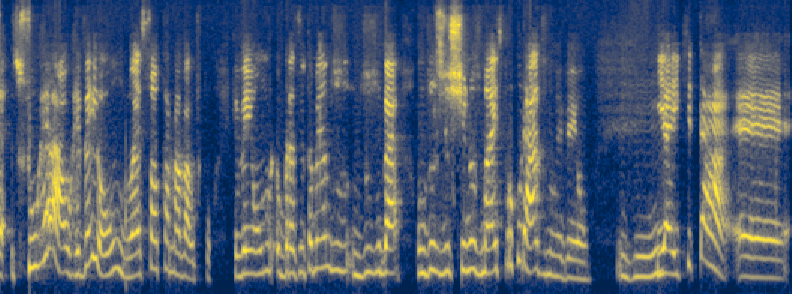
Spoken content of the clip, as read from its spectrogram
é, surreal, Réveillon, não é só carnaval, tipo, Réveillon, o Brasil também é um dos, dos lugares, um dos destinos mais procurados no Réveillon. Uhum. E aí que tá. É,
